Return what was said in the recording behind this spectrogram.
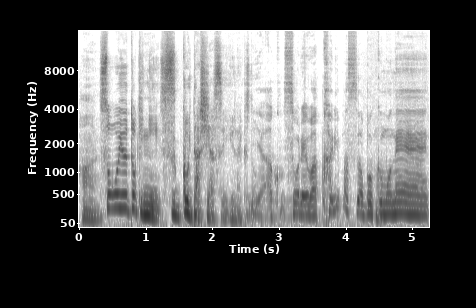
はい。そういう時にすっごい出しやすい UNEXT いやこそれわかりますわ。僕もね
